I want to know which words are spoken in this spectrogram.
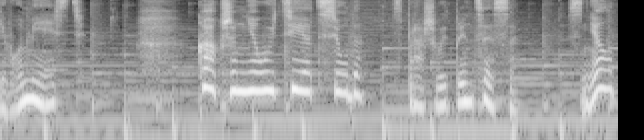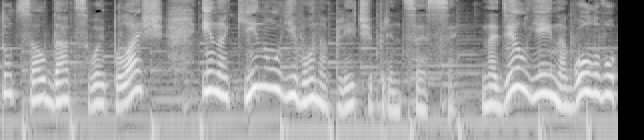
его месть. «Как же мне уйти отсюда?» – спрашивает принцесса. Снял тут солдат свой плащ и накинул его на плечи принцессы. Надел ей на голову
